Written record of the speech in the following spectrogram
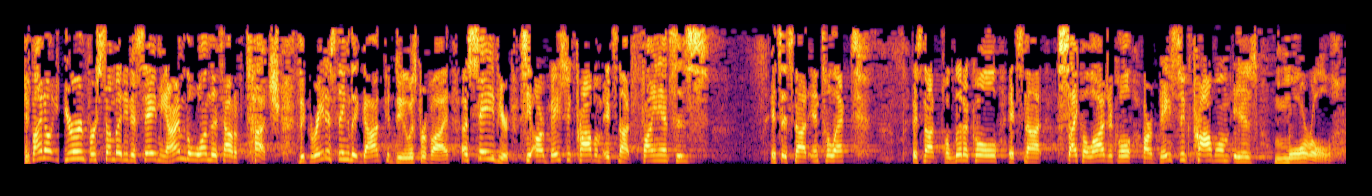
If I don't yearn for somebody to save me, I'm the one that's out of touch. The greatest thing that God could do is provide a Savior. See, our basic problem, it's not finances. It's, it's not intellect. It's not political. It's not psychological. Our basic problem is moral.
